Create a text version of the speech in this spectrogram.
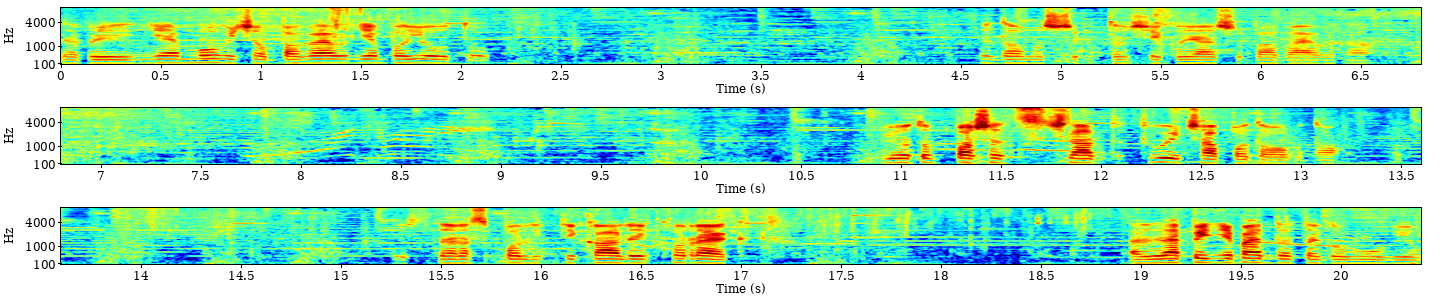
Lepiej nie mówić o bawełnie, bo YouTube. Wiadomo, z czym to się kojarzy bawełna. YouTube poszedł w ślad Twitcha podobno. Jest teraz politically correct. Ale lepiej nie będę tego mówił.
